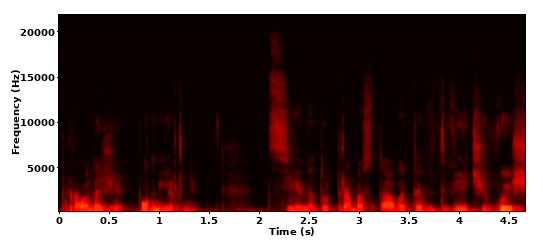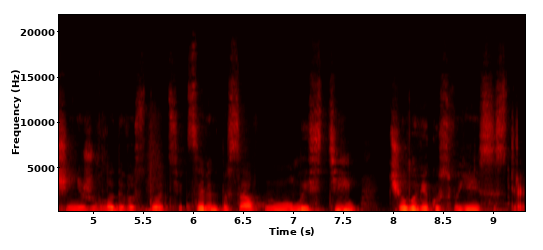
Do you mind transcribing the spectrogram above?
Продажі помірні. Ціни тут треба ставити вдвічі вищі, ніж у Владивостоці. Це він писав у листі чоловіку своєї сестри.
